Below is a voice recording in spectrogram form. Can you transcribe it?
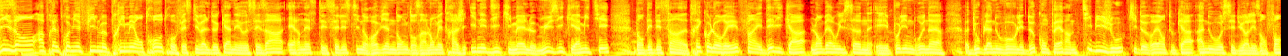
Dix ans après le premier film primé entre autres au Festival de Cannes et au César, Ernest et Célestine reviennent donc dans un long métrage inédit qui mêle musique et amitié dans des dessins très colorés, fins et délicats. Lambert Wilson et Pauline Brunner doublent à nouveau les deux compères, un petit bijou qui devrait en tout cas à nouveau séduire les enfants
